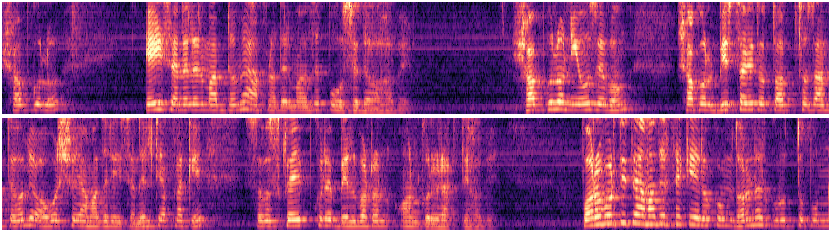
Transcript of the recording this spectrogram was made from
সবগুলো এই চ্যানেলের মাধ্যমে আপনাদের মাঝে পৌঁছে দেওয়া হবে। সবগুলো নিউজ এবং সকল বিস্তারিত তথ্য জানতে হলে অবশ্যই আমাদের এই চ্যানেলটি আপনাকে সাবস্ক্রাইব করে বেল বাটন অন করে রাখতে হবে। পরবর্তীতে আমাদের থেকে এরকম ধরনের গুরুত্বপূর্ণ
